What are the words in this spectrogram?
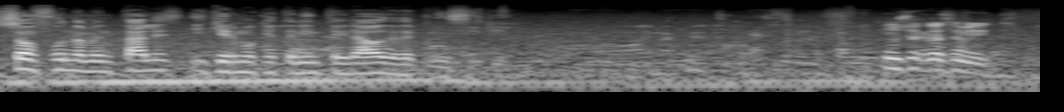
son fundamentales y queremos que estén integrados desde el principio. Muchas gracias, ministro.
